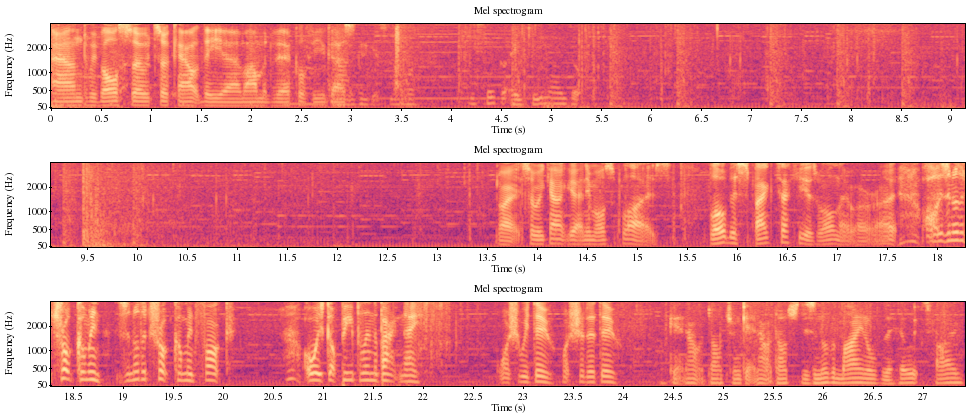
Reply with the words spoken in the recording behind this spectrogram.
and we've also took out the um, armored vehicle for you guys. I'm Right, so we can't get any more supplies. Blow up this spag techie as well now, alright. Oh, there's another truck coming! There's another truck coming, fuck! Oh, he's got people in the back now. What should we do? What should I do? I'm getting out of dodge. I'm getting out of dodge. There's another mine over the hill. It's fine.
